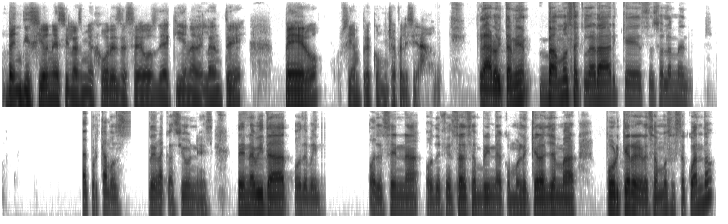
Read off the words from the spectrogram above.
bendiciones y los mejores deseos de aquí en adelante, pero siempre con mucha felicidad. Claro, y también vamos a aclarar que esto es solamente porque vamos de vacaciones, de Navidad o de, o de cena o de fiesta de Sembrina, como le quieran llamar, porque regresamos hasta cuándo?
